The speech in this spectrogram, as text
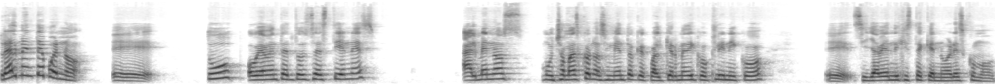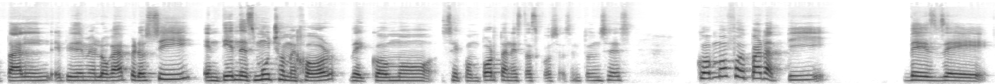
realmente, bueno, eh, tú obviamente entonces tienes al menos mucho más conocimiento que cualquier médico clínico eh, si ya bien dijiste que no eres como tal epidemióloga, pero sí entiendes mucho mejor de cómo se comportan estas cosas. Entonces, ¿cómo fue para ti desde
